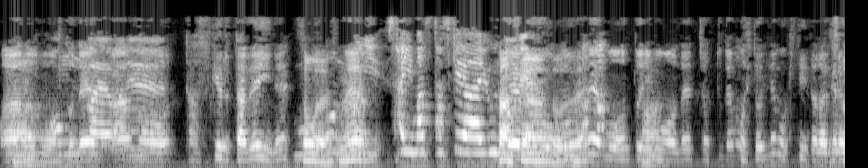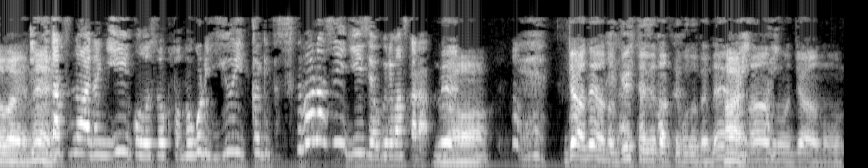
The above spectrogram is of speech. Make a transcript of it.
ん。あの、はいもうね、今回はねあの、助けるためにね。そうですねも本当に、歳末助け合い運動助けで。合い運動でねもうね、もう本当にもうね、ちょっとでも一人でも来ていただければ。人だよね1月の間にいいことしとくと、残り11ヶ月、素晴らしい人生を送れますから。ねあ じゃあね、あの、ゲストに出たってことでね、はいあの、じゃあ、あの、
